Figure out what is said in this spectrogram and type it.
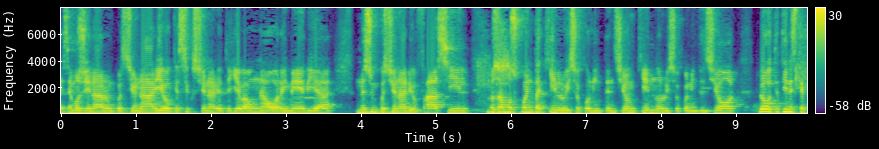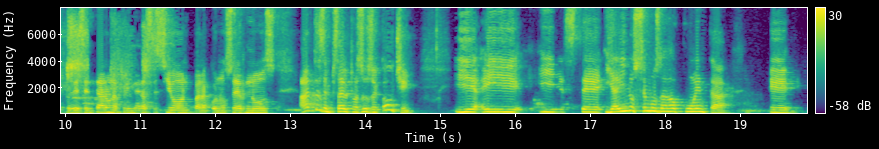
hacemos llenar un cuestionario, que ese cuestionario te lleva una hora y media, no es un cuestionario fácil, nos damos cuenta quién lo hizo con intención, quién no lo hizo con intención, luego te tienes que presentar una primera sesión para conocernos antes de empezar el proceso de coaching. Y, y, y este, y ahí nos hemos dado cuenta que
